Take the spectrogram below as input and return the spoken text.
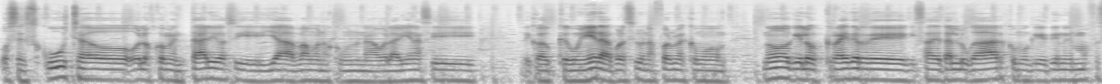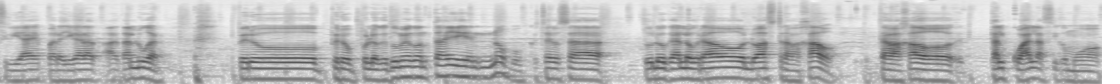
o se escucha o, los comentarios así, ya vámonos como en una bola bien así de caguinera, por decirlo de una forma, es como, no, que los riders de quizás de tal lugar como que tienen más facilidades para llegar a tal lugar. Pero, pero por lo que tú me contás, eh, no, pues, ¿cachai? O sea, tú lo que has logrado lo has trabajado. Trabajado tal cual, así como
